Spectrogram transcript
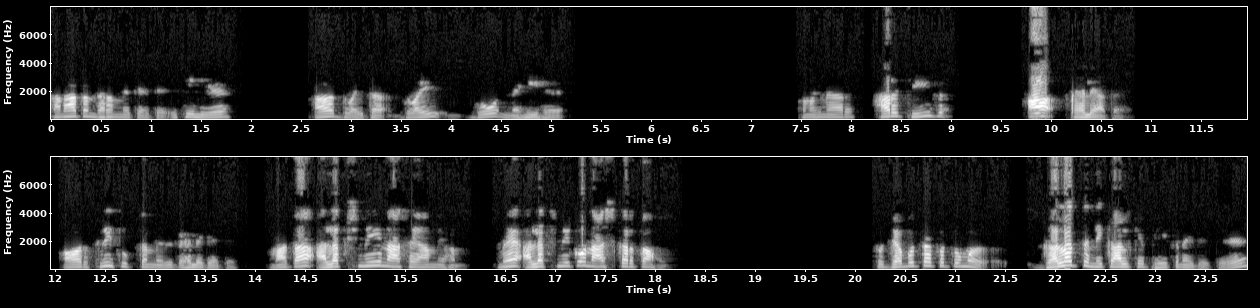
सनातन धर्म में कहते हैं, इसीलिए अद्वैता, द्वै दो नहीं है। समझ में आ रहा हर चीज़ आ, पहले आता है। और श्री सूक्तम में भी पहले कहते हैं, माता अलक्ष्मी नाशयाम्य हम, मैं अलक्ष्मी को नाश करता हूँ। तो जब तक तुम गलत निकाल के फेंक नहीं देते,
